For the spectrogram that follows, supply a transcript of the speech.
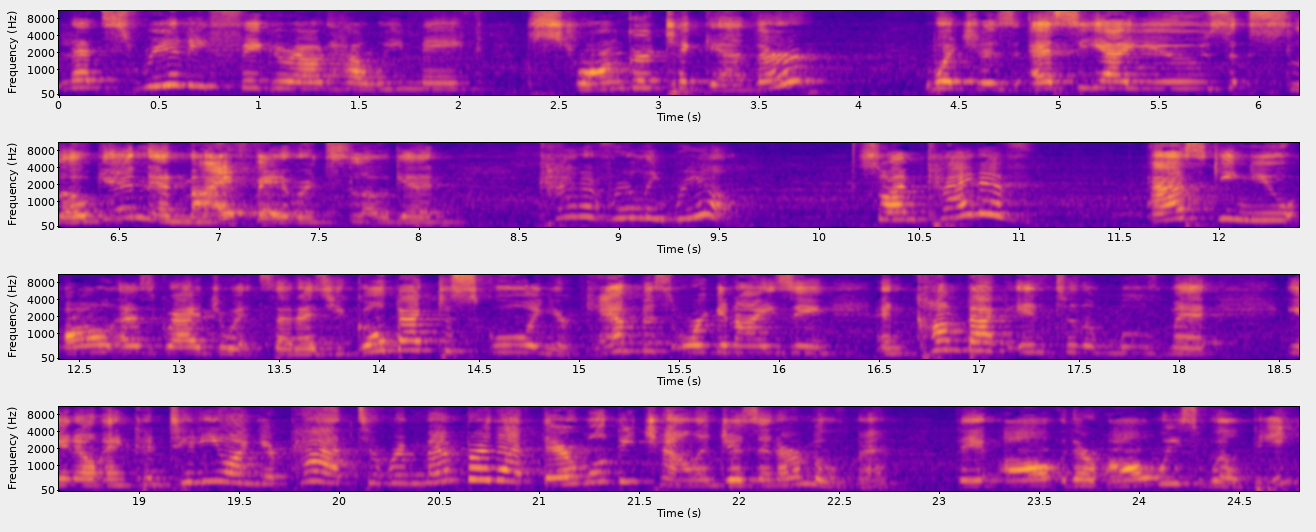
Let's really figure out how we make stronger together, which is SEIU's slogan and my favorite slogan, kind of really real. So I'm kind of asking you all as graduates that as you go back to school and your campus organizing and come back into the movement, you know, and continue on your path to remember that there will be challenges in our movement. They all, there always will be.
